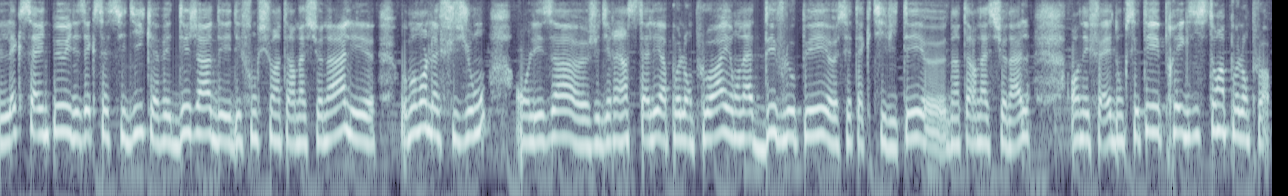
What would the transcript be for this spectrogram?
l'ex-ANPE et les ex-ACDIC avaient déjà des, fonctions internationales et euh, au moment de la fusion, on les a, euh, je dirais, installés à Pôle Emploi et on a développé cette activité d'international. En effet, donc c'était préexistant à Pôle Emploi.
